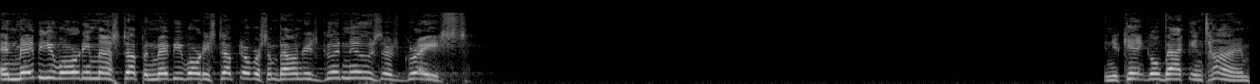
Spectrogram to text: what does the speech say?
And maybe you've already messed up and maybe you've already stepped over some boundaries. Good news, there's grace. And you can't go back in time,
